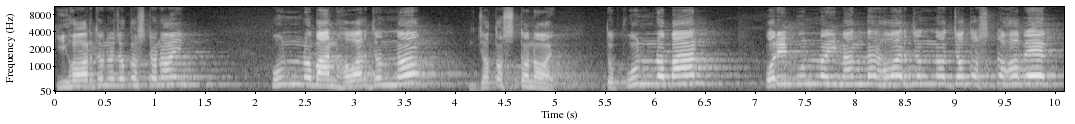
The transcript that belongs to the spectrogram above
কি হওয়ার জন্য যথেষ্ট নয়? পুণ্যবান হওয়ার জন্য যথেষ্ট নয়। তো পুণ্যবান, পরিপূর্ণ ইমানদার হওয়ার জন্য যথেষ্ট হবে।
